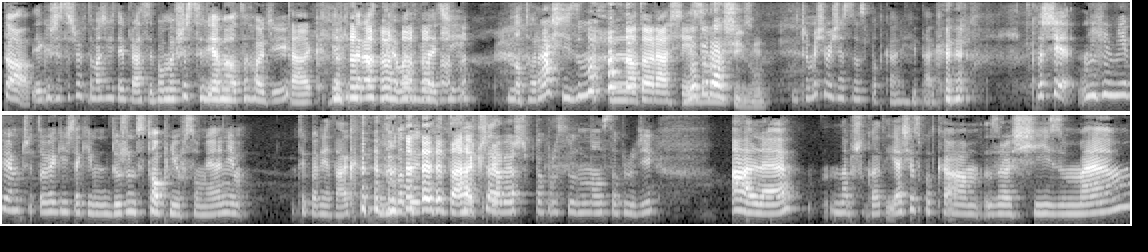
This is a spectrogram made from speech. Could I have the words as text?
To, jak już jesteśmy w temacie tej pracy, bo my wszyscy wiemy o co chodzi, Tak. jaki teraz temat leci, no to rasizm. No to rasizm. No to rasizm. Czy myśmy się z tym spotkali? Tak. Znaczy, nie, nie wiem, czy to w jakimś takim dużym stopniu w sumie. Nie, ty pewnie tak, bo ty Tak. przerabiasz po prostu non-stop ludzi. Ale na przykład ja się spotkałam z rasizmem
